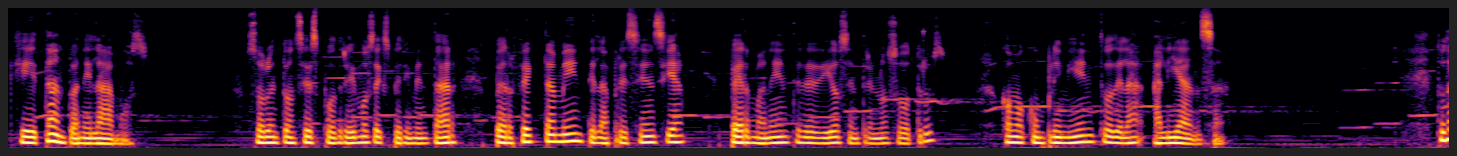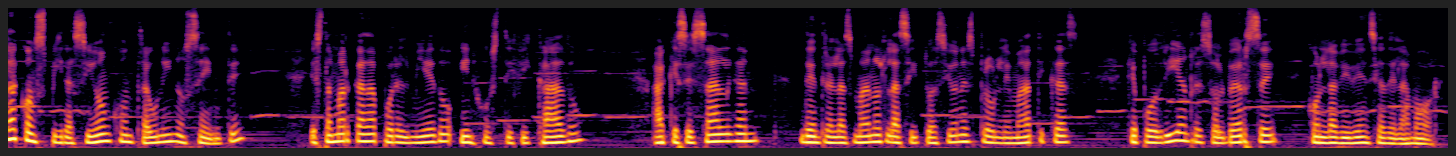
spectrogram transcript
que tanto anhelamos. Solo entonces podremos experimentar perfectamente la presencia permanente de Dios entre nosotros como cumplimiento de la alianza. Toda conspiración contra un inocente está marcada por el miedo injustificado a que se salgan de entre las manos las situaciones problemáticas que podrían resolverse con la vivencia del amor.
